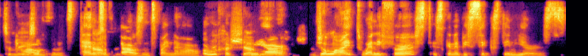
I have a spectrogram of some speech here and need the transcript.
It's amazing. Thousands, tens thousands. of thousands by now. Baruch Hashem. We are July 21st is going to be 16 years.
